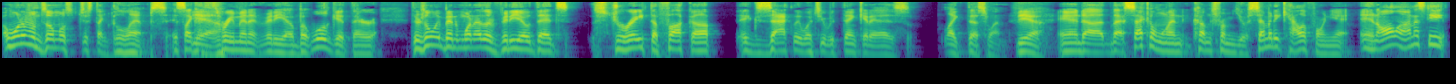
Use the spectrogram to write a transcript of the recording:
One of them's almost just a glimpse. It's like Yeah. a three minute video, but we'll get there. There's only been one other video that's straight the fuck up, exactly what you would think it is, like this one. Yeah. And uh, that second one comes from Yosemite, California. In all honesty,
